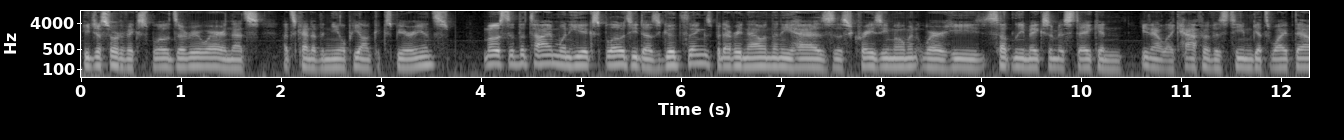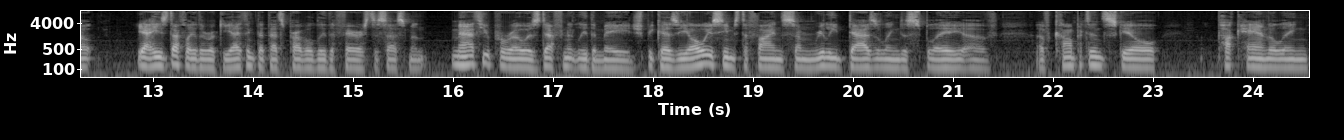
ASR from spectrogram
He just sort of explodes everywhere, and that's that's kind of the Neil Pionk experience. Most of the time, when he explodes, he does good things, but every now and then he has this crazy moment where he suddenly makes a mistake and, you know, like half of his team gets wiped out. Yeah, he's definitely the rookie. I think that that's probably the fairest assessment. Matthew Perreault is definitely the mage because he always seems to find some really dazzling display of of competent skill, puck handling,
